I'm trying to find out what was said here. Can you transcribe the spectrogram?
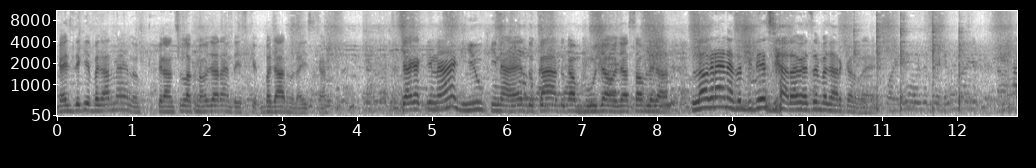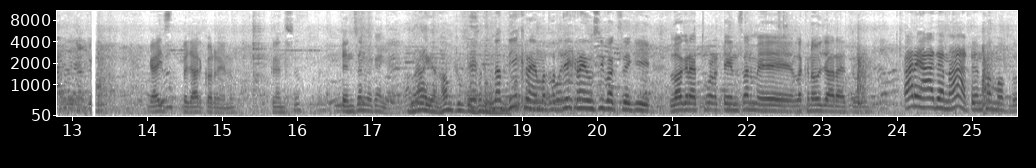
गैस देखिए बाज़ार में आए लोग। प्रियांशु लखनऊ जा रहे हैं तो इसके बाज़ार हो रहा है इसका। क्या क्या किना है? घी किना है दुका दुका भूजा वूजा सब ले जा रहा है। लग रहा है ना सब विदेश जा रहा है वैसे बाज़ार कर रहे हैं। गाइस बाज़ार कर रहे हैं लोग प्रियांशु टेंशन में क्या है? ना यार हम क्यों टेंशन ना देख रहे हैं मतलब देख रहे हैं उसी वक्त से कि लग रहा है थोड़ा टेंशन में है लखनऊ जा रहा है तो। अरे आ जा ना टेंशन मत लो।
